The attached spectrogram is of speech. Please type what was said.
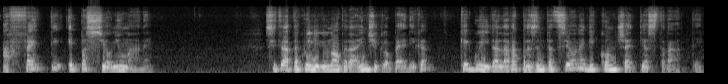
affetti e passioni umane. Si tratta quindi di un'opera enciclopedica che guida la rappresentazione di concetti astratti.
